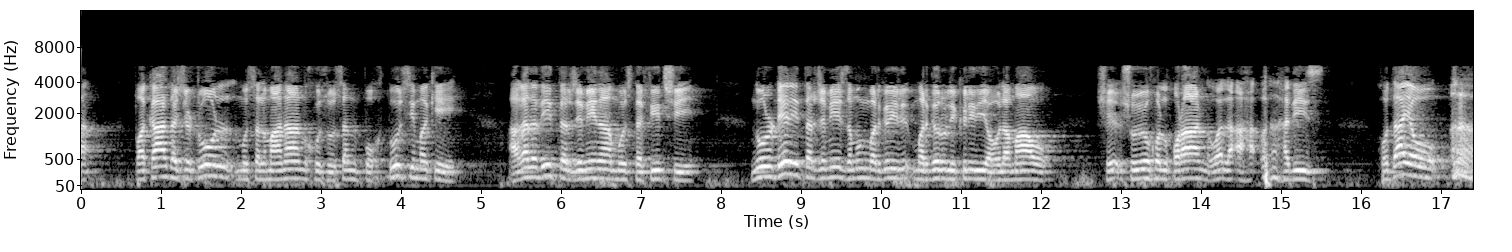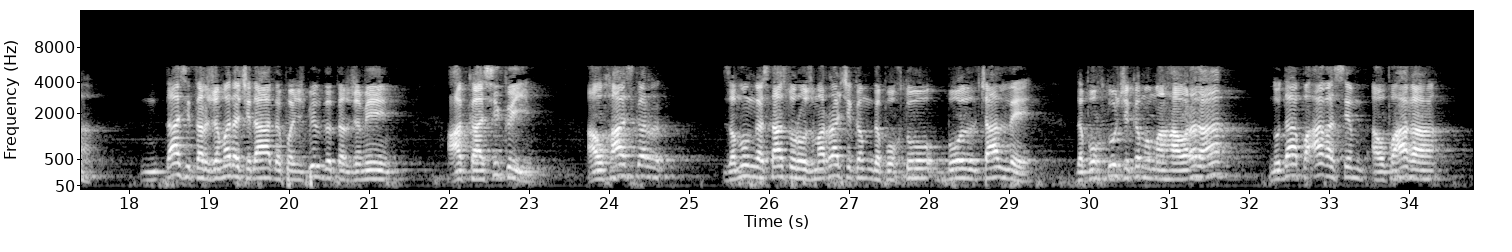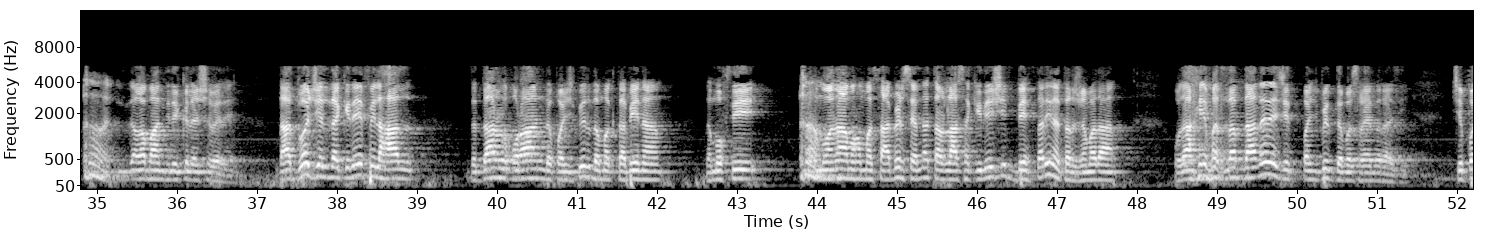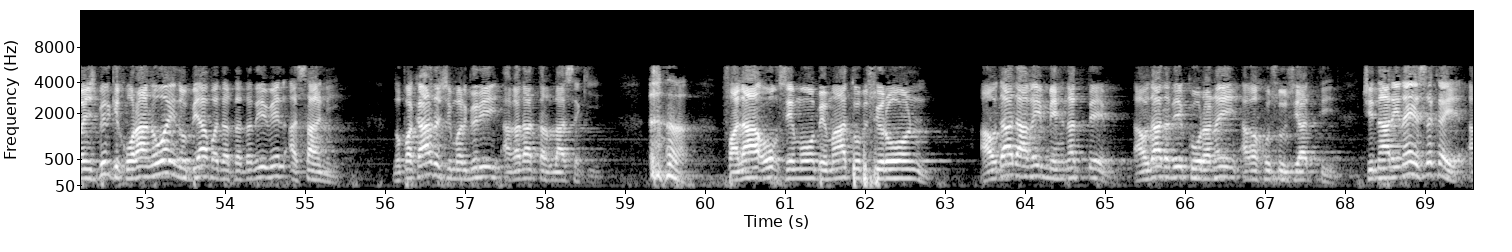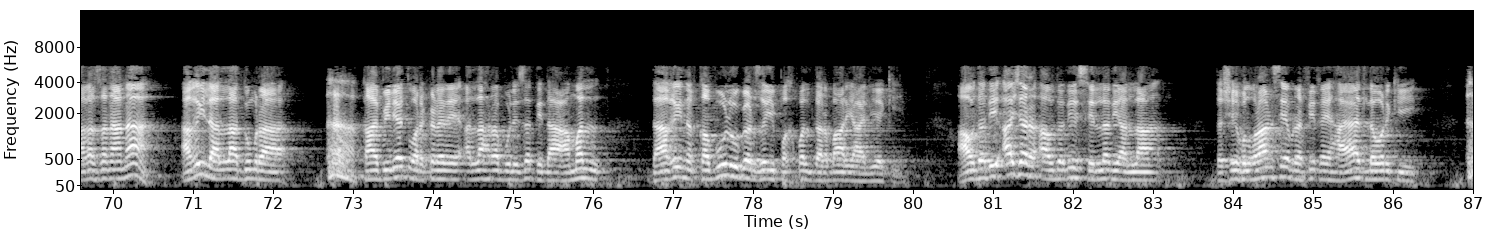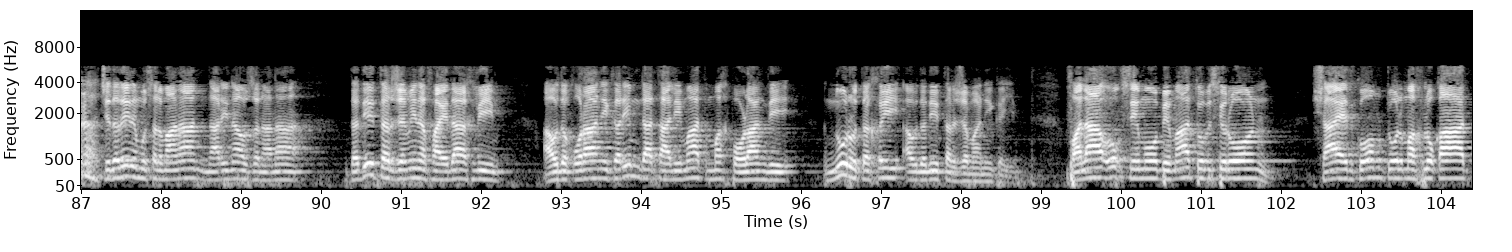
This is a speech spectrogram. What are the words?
پکار د چټول مسلمانان خصوصا پښتو سیمه کې هغه د دې ترجمې نه مستفید شي نور ډېری ترجمې زموږ مرګري مرګرو لیکلي دي علماو شيوخ القرآن والحديث خدا یو داسې ترجمه ده چې دا د پنځبیر د ترجمه عکاسی کوي او خاص کر زمونږ استاسو روزمره چې کوم د پښتو بول چال دی د پښتو چې کوم محاوره ده نو دا په هغه سم او په هغه دغه باندې لیکل شوی دی دا دو جلد کې دی فل حال د دارالقرآن د پنځپیر د مکتبینا د مفتی مولانا محمد صابر صاحب نه تر لاسه کې دي شي بهترینه ترجمه ده او دا هي مطلب دا نه دی چې پنځبیر د بصره نه راځي چې پنځبیر کې قران وای نو بیا به د تدوی ویل اساني نو پکار د چې مرګري هغه دا تر لاسه کی فلا اقسم بما تبصرون او دا د هغه مهنت ته او دا د دې کورنۍ هغه خصوصیات دي چې نارینه یې څه کوي هغه زنانا هغه له الله دومره قابلیت ورکړی دی الله رب العزت دا عمل دا غي نه قبول وګرځي په خپل دربار عالیه کې او د دې اجر او د دې سله دی الله د شیخ القران صاحب رفیق حیات لور کی چې د دین مسلمانان نارینه او زنانا د دې ترجمه نه فائدہ اخلي او د قران کریم دا تعلیمات مخ پوړان دي نور تخی او د دې ترجمانی کوي فلا اقسم بما تبصرون شاید کوم ټول مخلوقات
